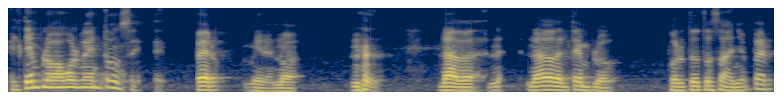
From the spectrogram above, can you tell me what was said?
El templo va a volver entonces. Eh, Pero, mira, no. Nada, na- nada del templo por todos estos años, pero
